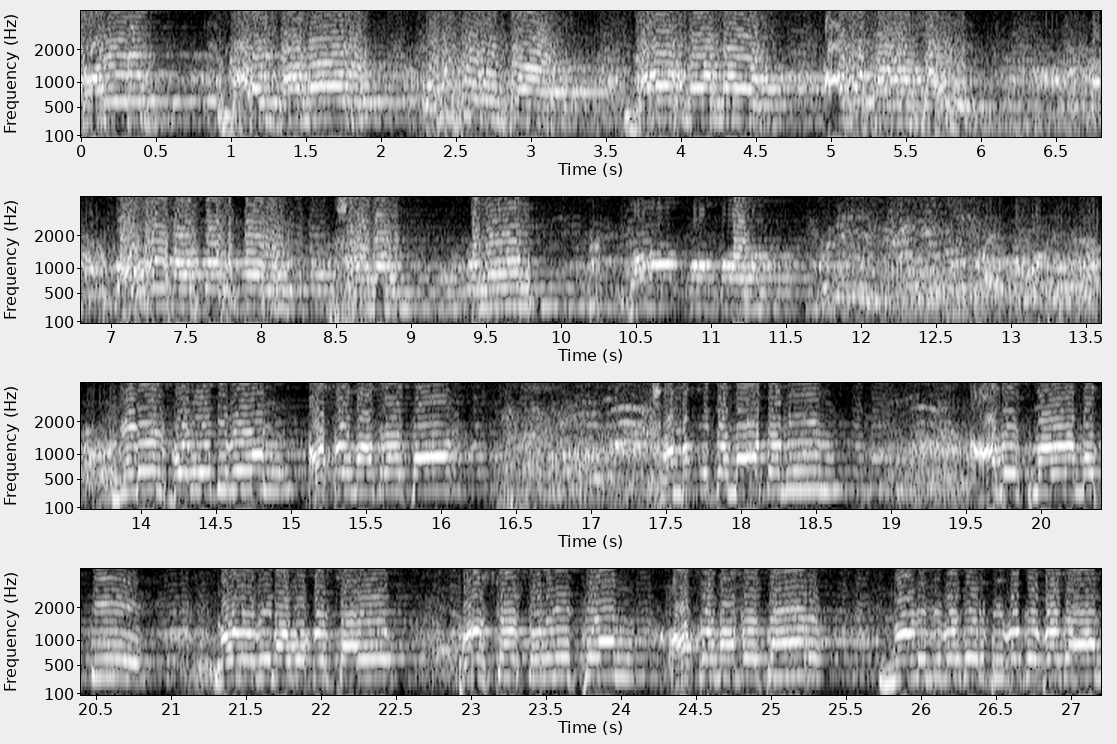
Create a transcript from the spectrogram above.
আমাদের ঘাড়াই থানার অফিসার ইনচার্জ জনাব মোহাম্মদ আবু সালাম সাহেব। মাদ্রাসার সমান জনাব মেডেল পরিয়ে দিবেন অত্র মাদ্রাসার সম্মানিত মহাতামিম হাফেজ মাওলানা মুফতি নৌলবিন আবকর সাহেব পুরস্কার তুলে দিচ্ছেন অত্র মাদ্রাসার নৌনী বিভাগের বিভাগীয় প্রধান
